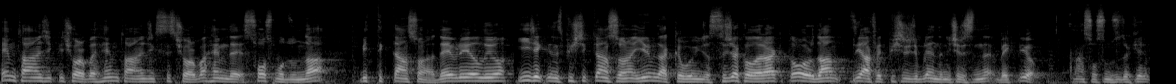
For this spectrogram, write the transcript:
hem tanecikli çorba hem taneciksiz çorba hem de sos modunda bittikten sonra devreye alıyor. Yiyecekleriniz piştikten sonra 20 dakika boyunca sıcak olarak doğrudan Ziyafet Pişirici Blender'ın içerisinde bekliyor. Hemen sosumuzu dökelim.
